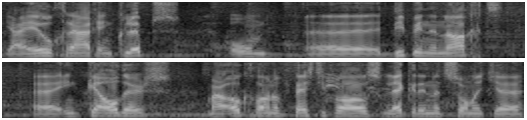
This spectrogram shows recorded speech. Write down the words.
ja, heel graag in clubs, om eh, diep in de nacht, in kelders, maar ook gewoon op festivals, lekker in het zonnetje.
